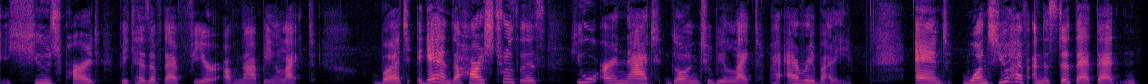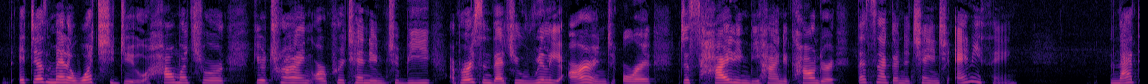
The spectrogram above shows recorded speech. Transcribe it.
huge part because of that fear of not being liked. But again, the harsh truth is you are not going to be liked by everybody. And once you have understood that, that it doesn't matter what you do, how much you're you're trying or pretending to be a person that you really aren't, or just hiding behind a counter, that's not going to change anything. Not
